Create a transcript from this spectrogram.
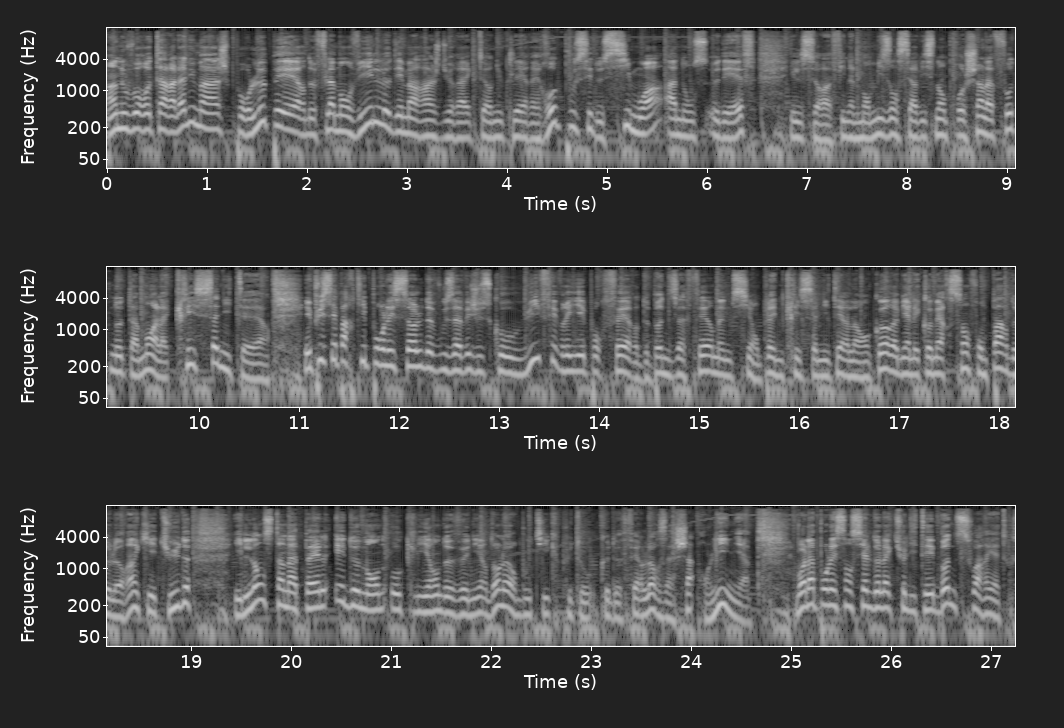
Un nouveau retard à l'allumage pour l'EPR de Flamanville. Le démarrage du réacteur nucléaire est repoussé de six mois, annonce EDF. Il sera finalement mis en service l'an prochain, la faute notamment à la crise sanitaire. Et puis c'est parti pour les soldes. Vous avez jusqu'au 8 février pour faire de bonnes affaires, même si en pleine crise sanitaire là encore, eh bien les commerçants font part de leur inquiétude. Ils lancent un appel et demandent aux clients de venir dans leur boutique plutôt que de faire leurs achats en ligne. Voilà pour l'essentiel de l'actualité. Bonne soirée à tous.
